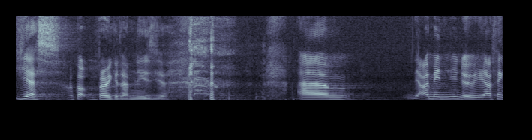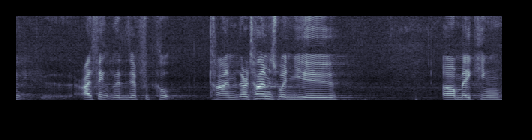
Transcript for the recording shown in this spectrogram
Yes, I've got very good amnesia. um, I mean, you know, I think, I think the difficult time, there are times when you are making,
